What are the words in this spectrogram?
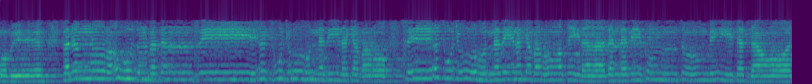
مبين. فلما رأوه زلفة سيئت وجوه الذين كفروا سيئت وجوه الذين كفروا وقيل هذا الذي كنتم به تدعون.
